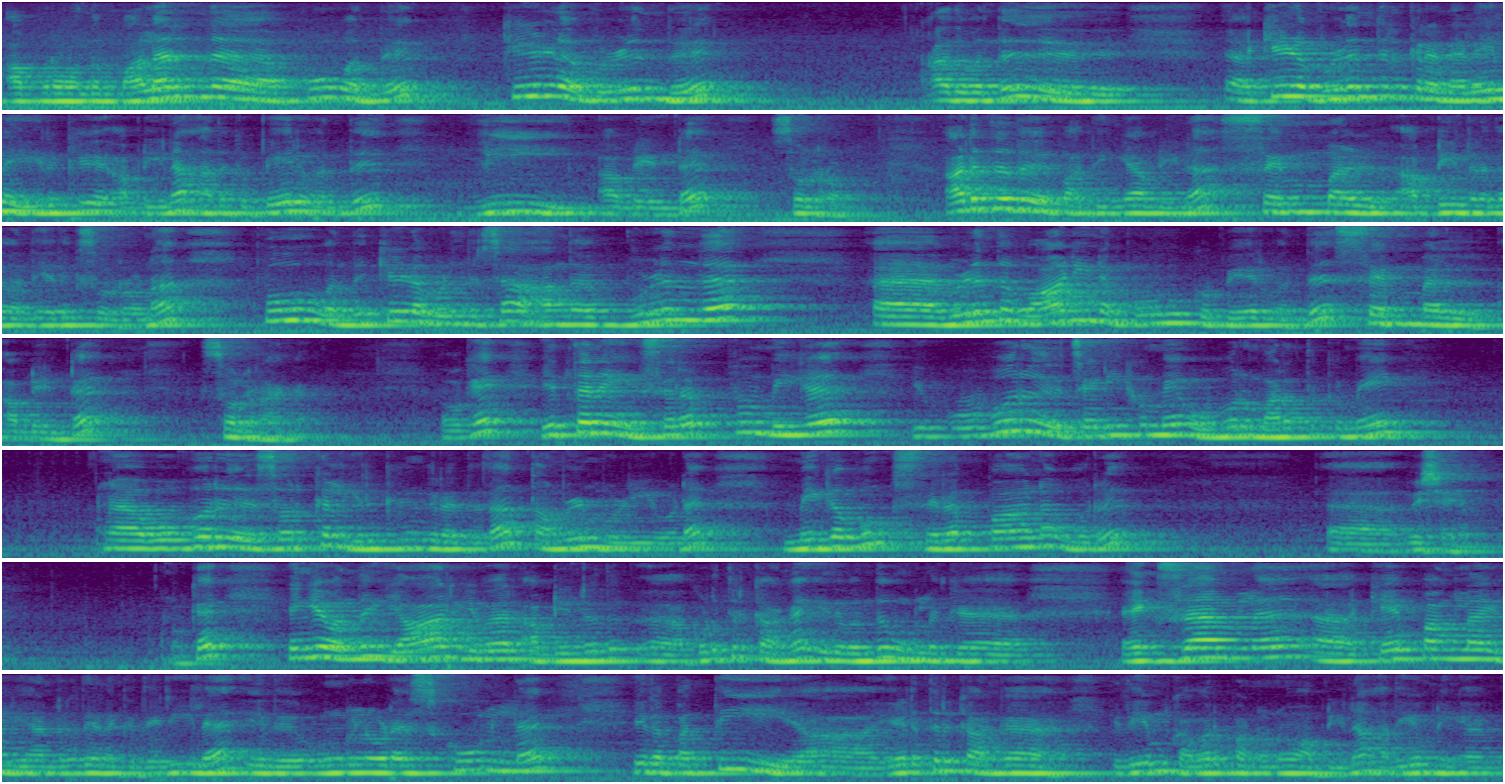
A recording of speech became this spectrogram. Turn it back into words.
அப்புறம் அந்த மலர்ந்த பூ வந்து கீழே விழுந்து அது வந்து கீழே விழுந்திருக்கிற நிலையில் இருக்குது அப்படின்னா அதுக்கு பேர் வந்து வி அப்படின்ட்டு சொல்கிறோம் அடுத்தது பார்த்தீங்க அப்படின்னா செம்மல் அப்படின்றத வந்து எதுக்கு சொல்கிறோன்னா பூ வந்து கீழே விழுந்துருச்சா அந்த விழுந்த விழுந்த வாடின பூவுக்கு பேர் வந்து செம்மல் அப்படின்ட்டு சொல்கிறாங்க ஓகே? இத்தனை சிறப்பு மிக ஒவ்வொரு செடிக்குமே ஒவ்வொரு மரத்துக்குமே ஒவ்வொரு சொற்கள் இருக்குங்கிறது தான் தமிழ் மொழியோட மிகவும் சிறப்பான ஒரு விஷயம். ஓகே இங்கே வந்து யார் இவர் அப்படின்றது கொடுத்துருக்காங்க. இது வந்து உங்களுக்கு எக்ஸாமில் கேட்பாங்களா இல்லையான்றது எனக்கு தெரியல. இது உங்களோட ஸ்கூலில் இதை பற்றி எடுத்திருக்காங்க. இதையும் கவர் பண்ணணும் அப்படின்னா அதையும் நீங்கள்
